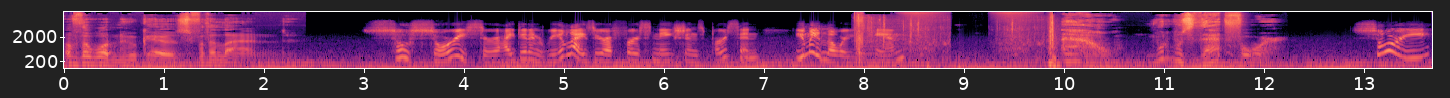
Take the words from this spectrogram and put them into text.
of the one who cares for the land. So sorry, sir. I didn't realize you're a First Nations person. You may lower your hands. Ow! What was that for? Sorry.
